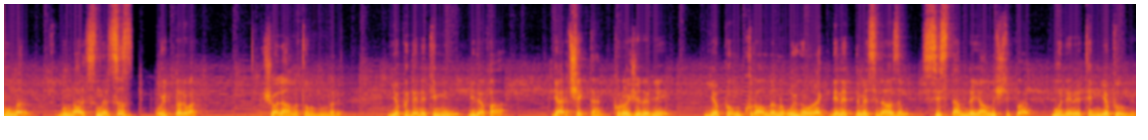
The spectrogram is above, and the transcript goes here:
Bunlar bunlar sınırsız boyutları var. Şöyle anlatalım bunları. Yapı denetimin bir defa gerçekten projeleri yapım kurallarına uygun olarak denetlemesi lazım. Sistemde yanlışlık var. Bu denetim yapılmıyor.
